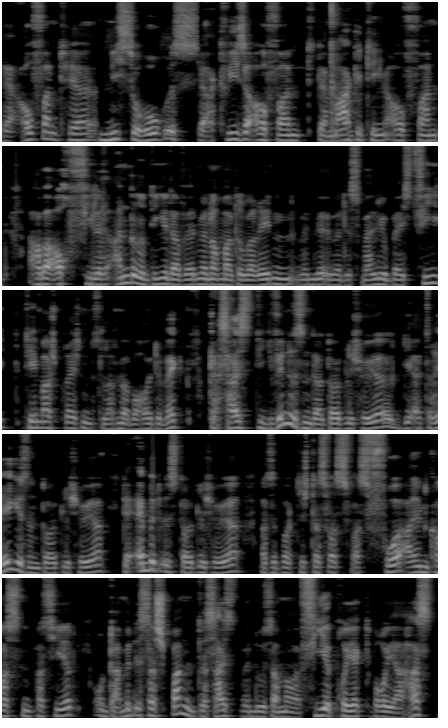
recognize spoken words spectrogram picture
der Aufwand her nicht so hoch ist, der Akquiseaufwand, der Marketingaufwand, aber auch viele andere Dinge, da werden wir nochmal drüber reden, wenn wir über das Value-Based Fee-Thema sprechen, das lassen wir aber heute weg. Das heißt, die Gewinne sind da deutlich höher, die Erträge sind deutlich höher, der EBIT ist deutlich höher, also praktisch das, was, was vor allen Kosten passiert und damit ist das spannend. Das heißt, wenn du, sagen wir mal, vier Projekte pro Jahr hast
